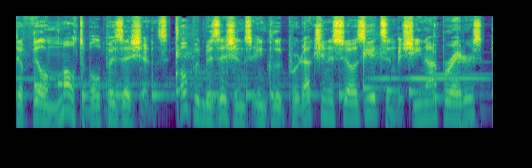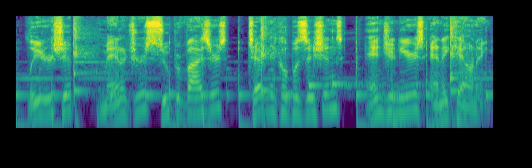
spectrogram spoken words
to fill multiple positions. Open positions include production associates and machine operators, leadership, managers, supervisors, technical positions, engineers, and accounting.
